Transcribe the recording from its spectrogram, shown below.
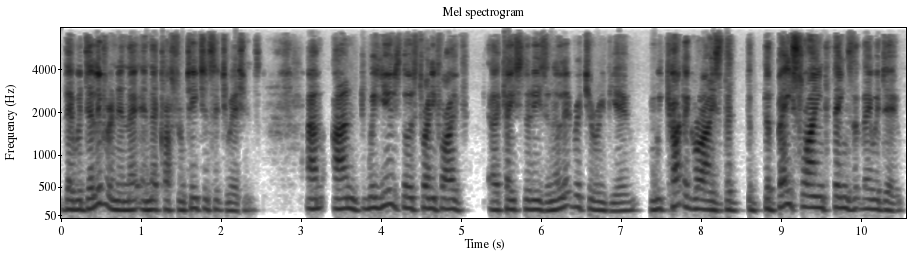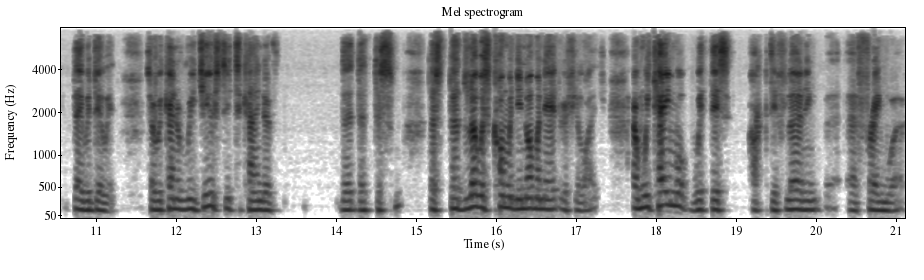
they were delivering in their in their classroom teaching situations. Um, and we used those 25 uh, case studies in a literature review, and we categorized the, the, the baseline things that they were do they were doing. So we kind of reduced it to kind of the the, the, the, the lowest common denominator, if you like, and we came up with this active learning uh, framework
